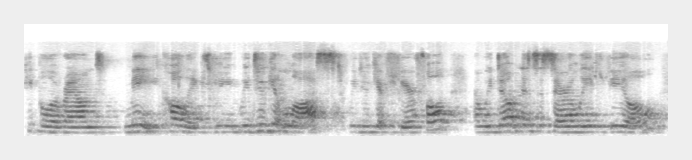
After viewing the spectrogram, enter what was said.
people around me, colleagues, we, we do get lost, we do get fearful, and we don't necessarily feel,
